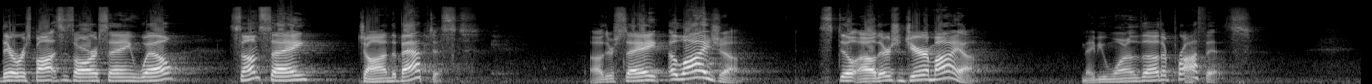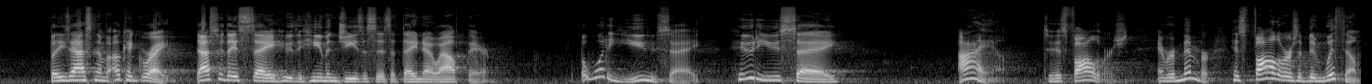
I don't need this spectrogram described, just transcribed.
Their responses are saying, well, some say John the Baptist, others say Elijah, still others Jeremiah, maybe one of the other prophets. But he's asking them, okay, great. That's who they say who the human Jesus is that they know out there. But what do you say? Who do you say I am to his followers. And remember, his followers have been with him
